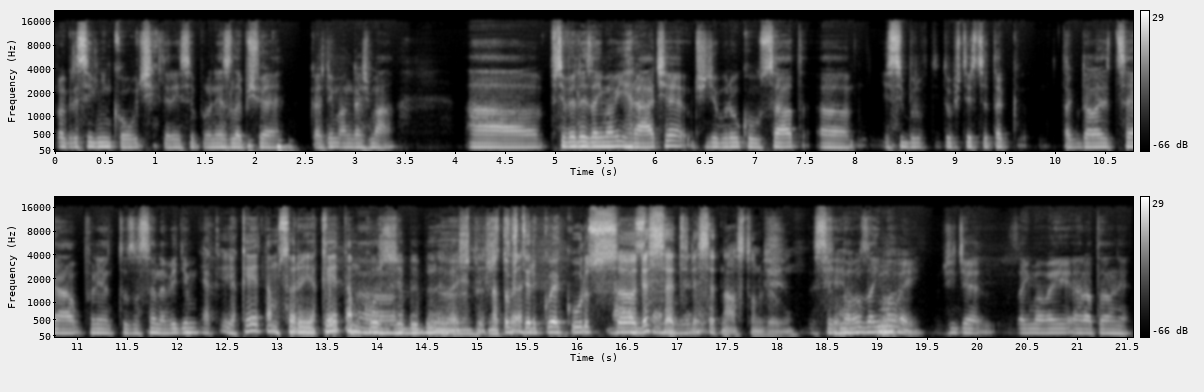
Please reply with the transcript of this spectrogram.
progresivní coach, který se plně zlepšuje každým angažmá. A přivedli zajímavý hráče, určitě budou kousat. Jestli budu v té top 4, tak, tak dalece já úplně to zase nevidím. Jak, jaké je tam, sorry, jaký je tam kurz, uh, že by byly ve 4? Na top 4 je kurz 10, 10 na Aston Villa. 10, no, zajímavý, určitě zajímavý hratelně.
